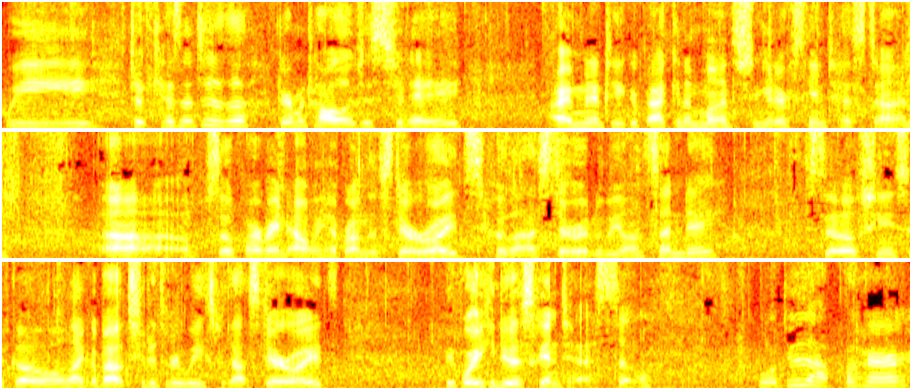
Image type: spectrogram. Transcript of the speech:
we took Kesna to the dermatologist today. I'm gonna take her back in a month to get her skin test done. Uh, so far, right now, we have her on the steroids. Her last steroid will be on Sunday. So she needs to go like about two to three weeks without steroids before you can do a skin test. So we'll do that for her.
